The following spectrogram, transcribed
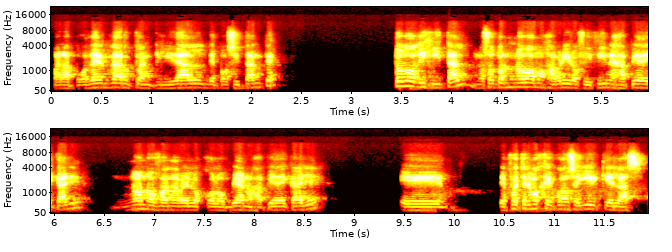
para poder dar tranquilidad al depositante. Todo digital. Nosotros no vamos a abrir oficinas a pie de calle. No nos van a ver los colombianos a pie de calle. Eh, después tenemos que conseguir que las,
